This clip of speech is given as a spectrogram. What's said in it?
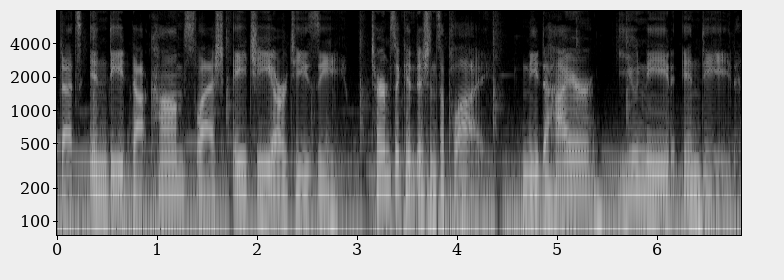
That's indeed.com slash H-E-R-T-Z. Terms and conditions apply. Need to hire? You need Indeed.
